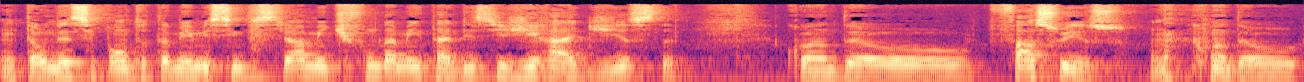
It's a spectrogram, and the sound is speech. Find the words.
Então, nesse ponto, eu também me sinto extremamente fundamentalista e jihadista quando eu faço isso, né? quando eu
